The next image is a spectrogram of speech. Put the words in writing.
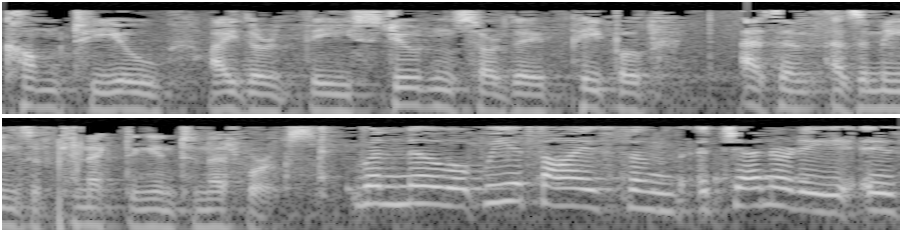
come to you, either the students or the people, as a, as a means of connecting into networks? Well, no, what we advise them generally is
